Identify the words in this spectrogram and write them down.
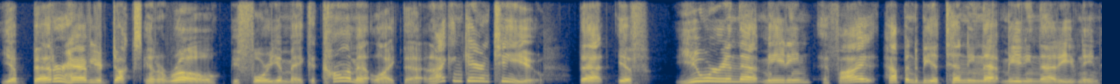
You better have your ducks in a row before you make a comment like that. And I can guarantee you that if You were in that meeting. If I happened to be attending that meeting that evening,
